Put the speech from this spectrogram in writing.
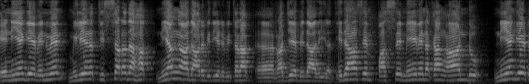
ඒ නියගය වෙනුවෙන් මිලියන 38000ක් නියං ආධාර විදියට විතරක් රජය බෙදා දීලා තියෙනවා. 2000න් පස්සේ මේ වෙනකන් ආණ්ඩු නියගයට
